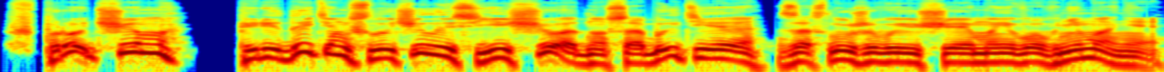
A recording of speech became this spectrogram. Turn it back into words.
Впрочем, перед этим случилось еще одно событие, заслуживающее моего внимания.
